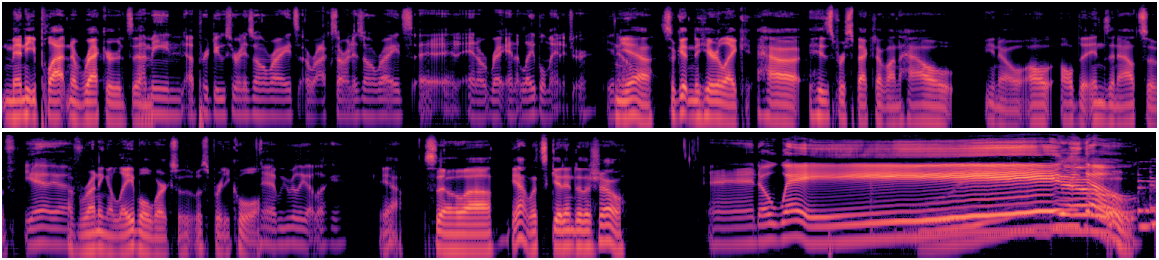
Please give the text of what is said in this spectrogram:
many platinum records. And I mean, a producer in his own rights, a rock star in his own rights, and, and a re- and a label manager. You know? yeah, so getting to hear like how his perspective on how you know all all the ins and outs of yeah, yeah, of running a label works was, was pretty cool. yeah. We really got lucky. Yeah. So uh, yeah, let's get into the show. And away we go.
